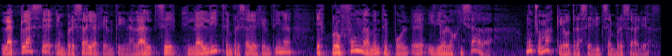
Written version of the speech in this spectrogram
la clase empresaria argentina, la, la élite empresaria argentina es profundamente eh, ideologizada, mucho más que otras élites empresarias.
